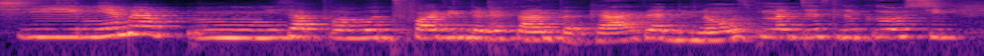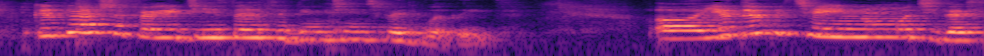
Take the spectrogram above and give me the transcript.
Și mie mi, mi s-a părut foarte interesantă cartea, din nou spun acest lucru și cred că aș oferi 5 stelițe din 5 pe Goodreads. Uh, eu de obicei nu citesc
